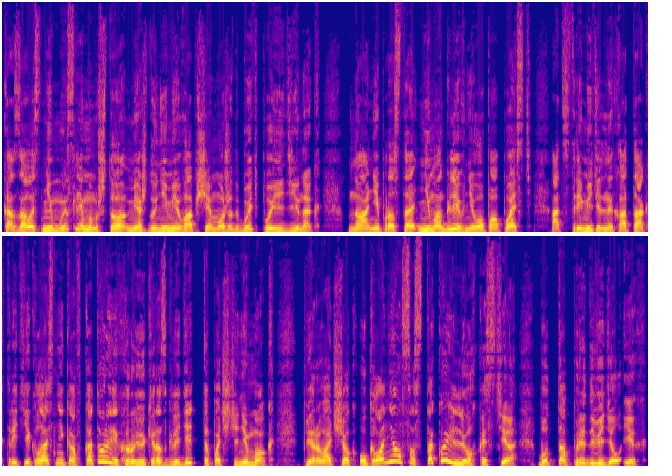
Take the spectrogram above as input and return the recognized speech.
Казалось немыслимым, что между ними вообще может быть поединок. Но они просто не могли в него попасть. От стремительных атак третьеклассников, которые Харуюки разглядеть-то почти не мог. Первачок уклонялся с такой легкостью, будто предвидел их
